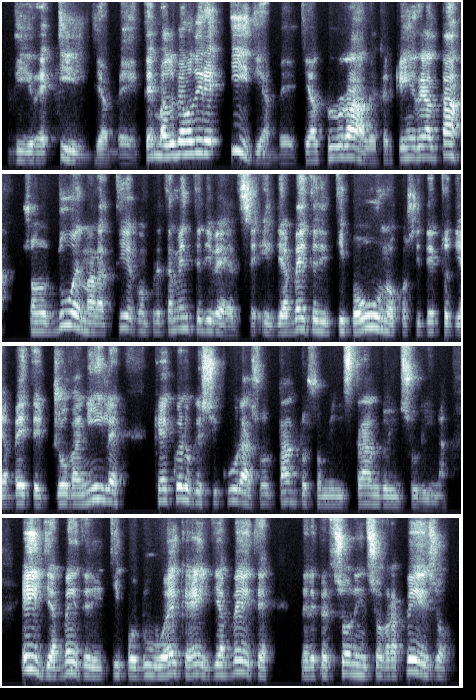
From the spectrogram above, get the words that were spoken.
dire il diabete, ma dobbiamo dire i diabeti al plurale, perché in realtà sono due malattie completamente diverse. Il diabete di tipo 1, cosiddetto diabete giovanile, che è quello che si cura soltanto somministrando insulina, e il diabete di tipo 2, che è il diabete delle persone in sovrappeso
